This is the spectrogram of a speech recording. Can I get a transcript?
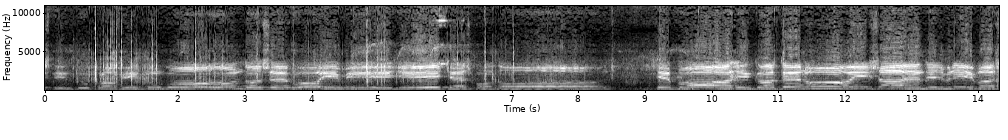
Στην του προφήτου βόντος εγώ είμαι γη ποντός και πάλι κατενόησα εν της μνήμας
